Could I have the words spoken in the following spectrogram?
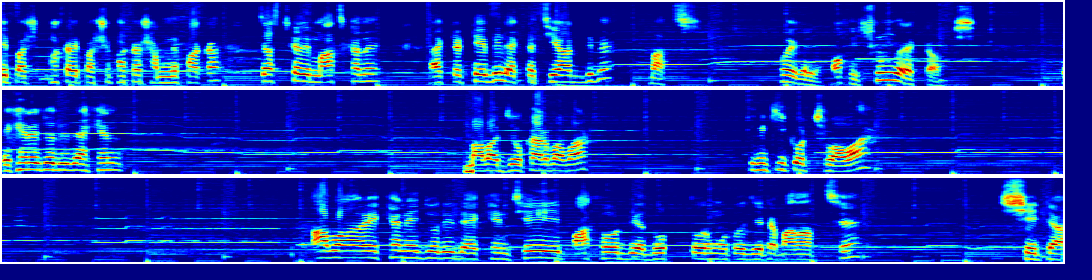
এই পাশে ফাঁকা, এই পাশে ফাঁকা, সামনে ফাঁকা। জাস্ট খালি মাঝখানে একটা টেবিল, একটা চেয়ার দিবে, বাস। হয়ে গেল। অফিস সুন্দর একটা অফিস এখানে যদি দেখেন, বাবা জোকার বাবা। তুমি কি করছ বাবা? আবার এখানে যদি দেখেন, সেই পাথর দিয়ে দত্তর মতো যেটা বানাচ্ছে, সেটা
